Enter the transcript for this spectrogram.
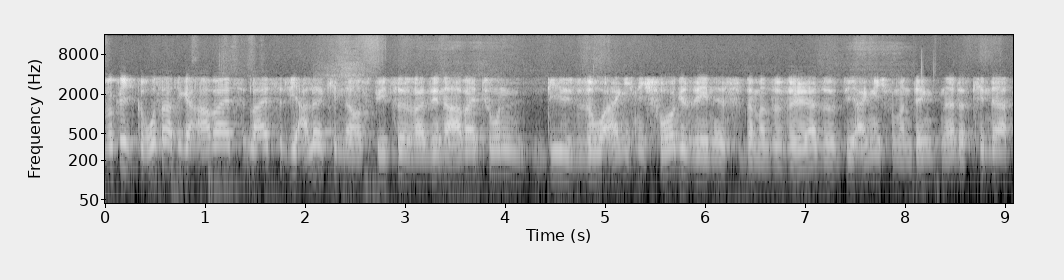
wirklich großartige Arbeit leistet, wie alle Kinderhospize, weil sie eine Arbeit tun, die so eigentlich nicht vorgesehen ist, wenn man so will. Also die eigentlich, wo man denkt, ne, dass Kinder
